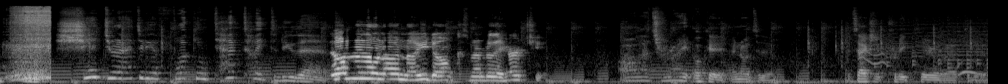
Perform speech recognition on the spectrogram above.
Shit, dude, I have to be a fucking Tektite to do that. No, no, no, no, no, you don't. Because remember they hurt you. Oh, that's right. Okay, I know what to do. It's actually pretty clear what I have to do.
